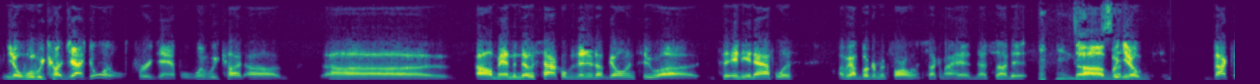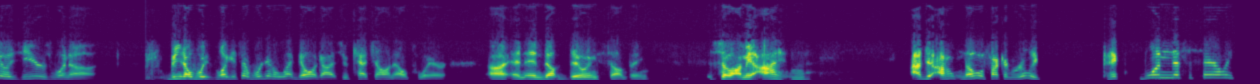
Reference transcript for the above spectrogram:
you know, when we cut Jack Doyle, for example, when we cut, uh, uh, oh man, the nose tackle that ended up going to uh, to Indianapolis. I've got Booger McFarland stuck in my head, and that's not it. no, uh, but you know, back those years when, uh, you know, we, like I said, we're going to let go of guys who catch on elsewhere uh, and end up doing something. So, I mean, I, I, I don't know if I could really pick one necessarily.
